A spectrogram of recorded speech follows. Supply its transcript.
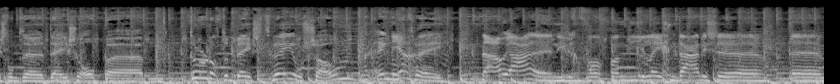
stond eh, deze op eh Turn of the Base 2 of zo. 1 of Ja. 2. Nou ja, in ieder geval van die legendarische ehm,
